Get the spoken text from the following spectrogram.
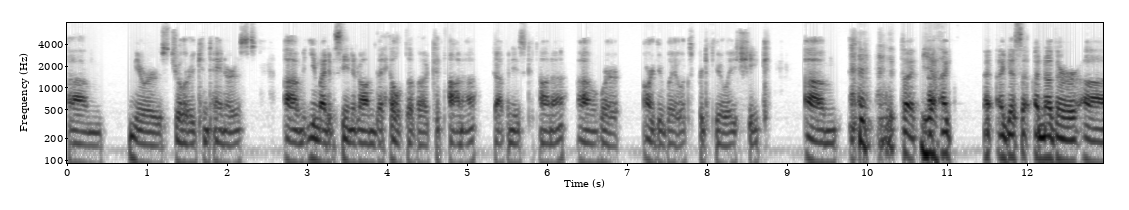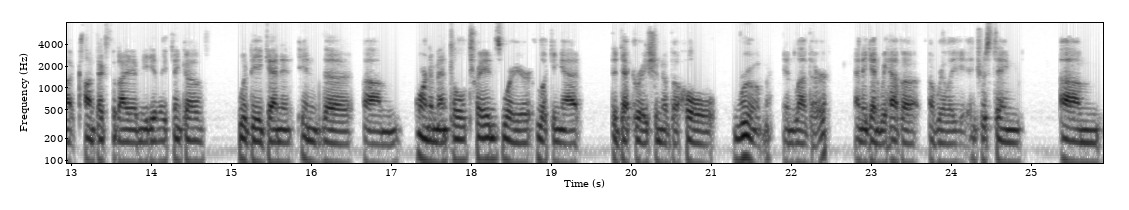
um, mirrors, jewelry containers. Um, you might have seen it on the hilt of a katana, Japanese katana, uh, where arguably it looks particularly chic. Um, but yeah. I, I, guess another uh, context that I immediately think of would be again in, in the um, ornamental trades, where you're looking at the decoration of the whole room in leather. And again, we have a, a really interesting um,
